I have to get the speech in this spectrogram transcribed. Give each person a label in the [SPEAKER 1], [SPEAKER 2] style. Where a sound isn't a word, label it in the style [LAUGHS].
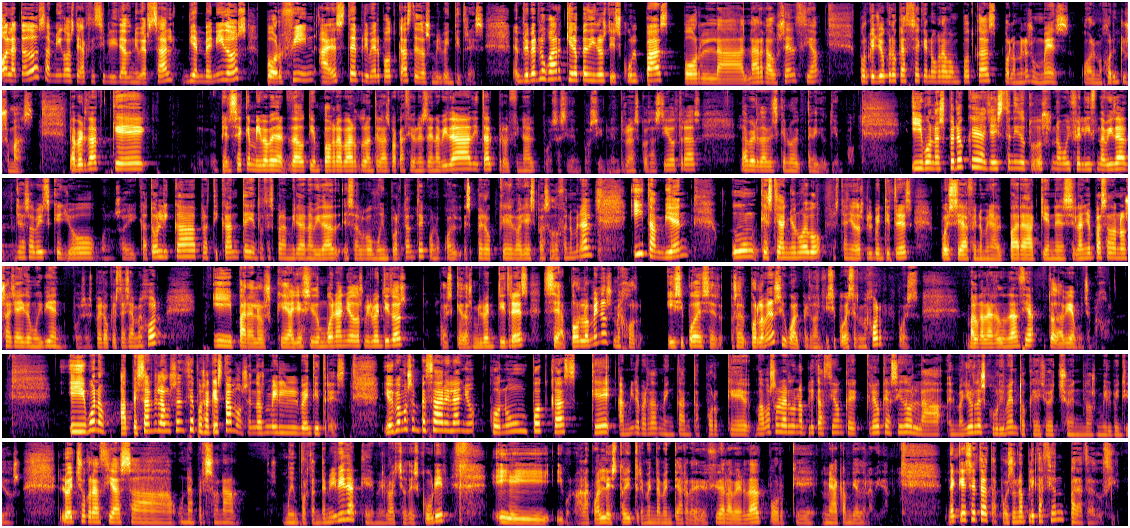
[SPEAKER 1] Hola a todos amigos de Accesibilidad Universal, bienvenidos por fin a este primer podcast de 2023. En primer lugar, quiero pediros disculpas por la larga ausencia, porque yo creo que hace que no grabo un podcast por lo menos un mes, o a lo mejor incluso más. La verdad que pensé que me iba a haber dado tiempo a grabar durante las vacaciones de Navidad y tal, pero al final pues ha sido imposible. Entre unas cosas y otras, la verdad es que no he tenido tiempo. Y bueno, espero que hayáis tenido todos una muy feliz Navidad. Ya sabéis que yo, bueno, soy católica, practicante, y entonces para mí la Navidad es algo muy importante, con lo cual espero que lo hayáis pasado fenomenal. Y también un, que este año nuevo, este año 2023, pues sea fenomenal. Para quienes el año pasado no os haya ido muy bien, pues espero que este sea mejor. Y para los que haya sido un buen año 2022, pues que 2023 sea por lo menos mejor. Y si puede ser, o sea, por lo menos igual, perdón. Y si puede ser mejor, pues valga la redundancia, todavía mucho mejor. Y bueno, a pesar de la ausencia, pues aquí estamos en 2023. Y hoy vamos a empezar el año con un podcast que a mí la verdad me encanta, porque vamos a hablar de una aplicación que creo que ha sido la, el mayor descubrimiento que yo he hecho en 2022. Lo he hecho gracias a una persona pues, muy importante en mi vida que me lo ha hecho descubrir y, y bueno, a la cual le estoy tremendamente agradecida, la verdad, porque me ha cambiado la vida. ¿De qué se trata? Pues de una aplicación para traducir.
